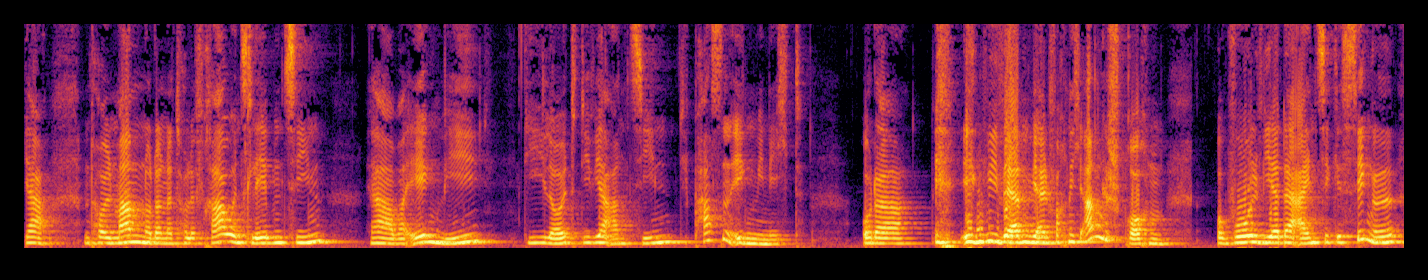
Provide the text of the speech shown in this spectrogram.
ja, einen tollen Mann oder eine tolle Frau ins Leben ziehen. Ja, aber irgendwie, die Leute, die wir anziehen, die passen irgendwie nicht. Oder irgendwie werden wir einfach nicht angesprochen, obwohl wir der einzige Single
